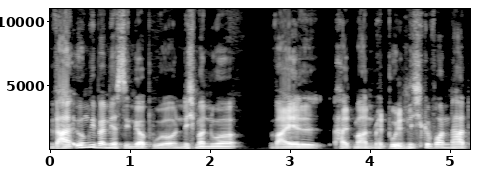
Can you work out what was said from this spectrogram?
war irgendwie bei mir Singapur. Und nicht mal nur, weil halt mal ein Red Bull nicht gewonnen hat,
